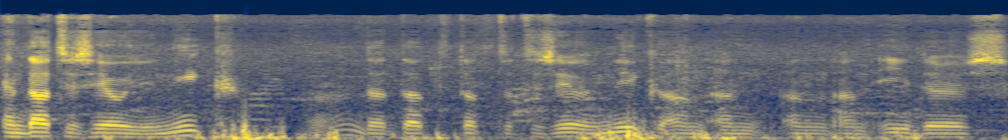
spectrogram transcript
en dat is heel uniek. Dat, dat, dat, dat is heel uniek aan, aan, aan, aan ieders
